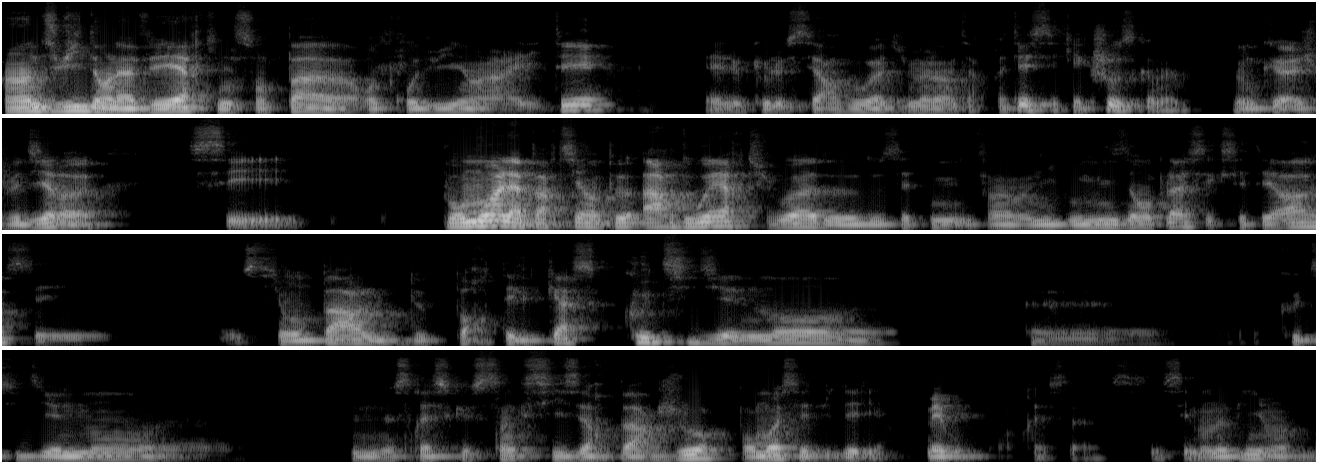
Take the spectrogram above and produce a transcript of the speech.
Induits dans la VR qui ne sont pas, reproduits dans la réalité que le cerveau a du mal à interpréter, c'est quelque chose quand même. Donc, je veux dire, c'est pour moi la partie un peu hardware, tu vois, de de cette enfin, au niveau mise en place et cetera, c'est si on parle de porter le casque quotidiennement, heu heu, quotidiennement, heu, ne serait-ce que 5-6 heures par jour, pour moi, c'est du délire. Mais bon, après ça, c'est mon opinion, hein,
